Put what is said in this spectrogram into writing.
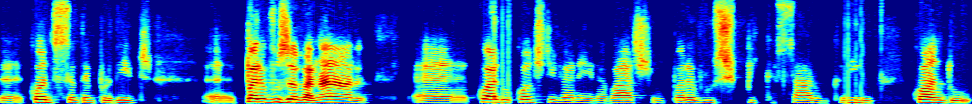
eh, quando se sentem perdidos, para vos abanar, quando, quando estiverem ir abaixo, para vos espicaçar um bocadinho quando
